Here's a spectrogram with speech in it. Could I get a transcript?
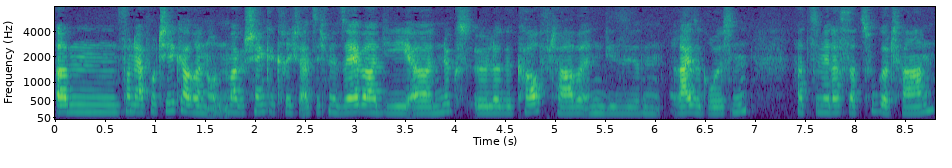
ähm, von der Apothekerin unten mal geschenkt gekriegt, als ich mir selber die äh, NYX-Öle gekauft habe in diesen Reisegrößen, hat sie mir das dazu getan.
